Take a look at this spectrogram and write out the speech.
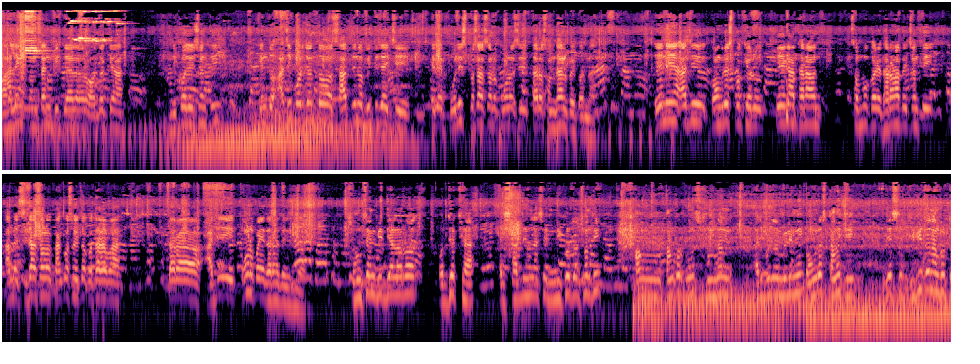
महालिंग संस्थान विद्यालय अध्यक्षा নিখোঁজ হয়েছেন কিন্তু আজি পর্যন্ত সাত দিন বিতি যাইছি হলে পুলিশ প্রশাসন কোণী তার সন্ধান পাইপার না এনে আজি কংগ্রেস পক্ষ কেগা थाना ସମ୍ମୁଖରେ ଧାରଣା ଦେଇଛନ୍ତି ଆମେ ସିଧାସଳଖ ତାଙ୍କ ସହିତ କଥା ହେବା ସାର୍ ଆଜି କ'ଣ ପାଇଁ ଧାରଣା ଦେଇଛନ୍ତି ସନସେନ ବିଦ୍ୟାଳୟର ଅଧ୍ୟକ୍ଷା ଆଜି ସାତ ଦିନ ହେଲା ସେ ନିଖୋଜ ଅଛନ୍ତି ଆଉ ତାଙ୍କର କୌଣସି ସନ୍ଧାନ ଆଜି ପର୍ଯ୍ୟନ୍ତ ମିଳିନି କଂଗ୍ରେସ ଚାହୁଁଛି ଯେ ସେ ଜୀବିତ ନା ମୃତ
